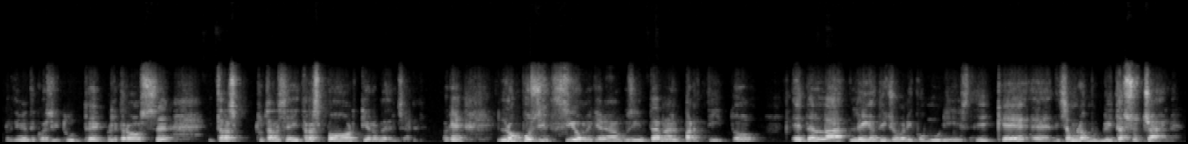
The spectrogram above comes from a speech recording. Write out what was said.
praticamente quasi tutte, quelle grosse, tras- tutta una serie di trasporti e roba del genere. Okay? L'opposizione, chiamiamola così, interna al partito è della Lega dei Giovani Comunisti, che è diciamo, la mobilità sociale.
